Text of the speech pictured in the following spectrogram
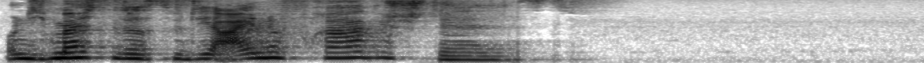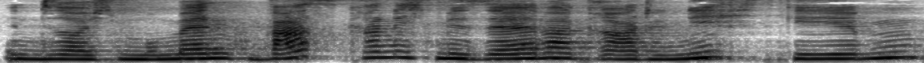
Und ich möchte, dass du dir eine Frage stellst. In solchen Momenten, was kann ich mir selber gerade nicht geben,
